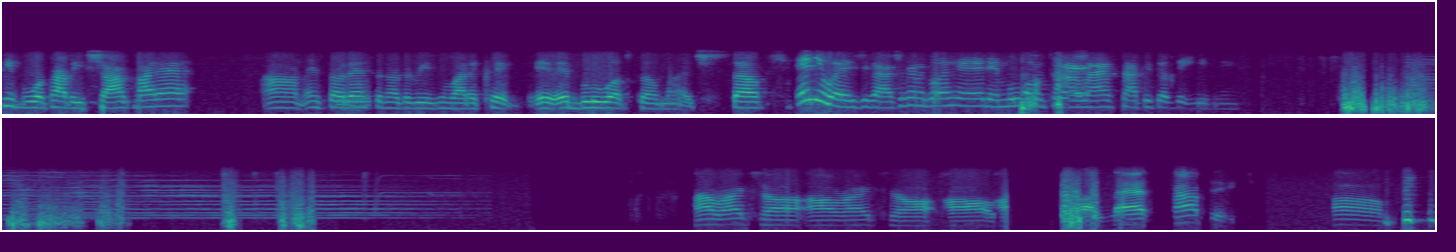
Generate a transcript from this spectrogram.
people were probably shocked by that. Um, and so that's another reason why the clip it, it blew up so much. So, anyways, you guys, we're gonna go ahead and move on to our last topic of the evening. All right, y'all. All right, y'all. All uh, last topic. Um,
